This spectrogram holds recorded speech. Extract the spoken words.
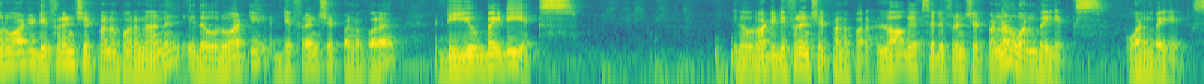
ஒரு வாட்டி டிஃப்ரென்ஷியேட் பண்ண போகிறேன் நான். இதை ஒரு வாட்டி டிஃப்ரென்ஷியேட் பண்ண போகிறேன் டியூ பை டிஎக்ஸ் இதை ஒரு வாட்டி டிஃப்ரென்ஷியேட் பண்ண போகிறேன் லாக் எக்ஸை டிஃப்ரென்ஷியேட் பண்ணால் one by x one by x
